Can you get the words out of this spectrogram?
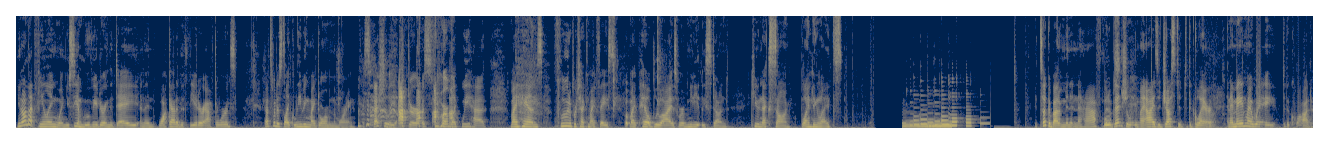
You know that feeling when you see a movie during the day and then walk out of the theater afterwards? That's what it's like leaving my dorm in the morning, especially after a storm like we had. My hands flew to protect my face, but my pale blue eyes were immediately stunned. Cue next song Blinding Lights. It took about a minute and a half, but eventually my eyes adjusted to the glare, and I made my way to the quad,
